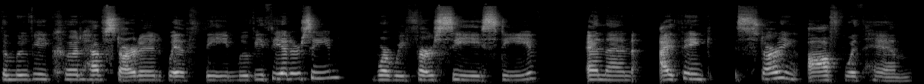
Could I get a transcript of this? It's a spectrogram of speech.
the movie could have started with the movie theater scene where we first see Steve and then I think starting off with him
